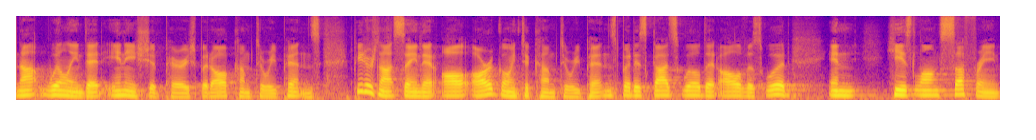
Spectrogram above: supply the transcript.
not willing that any should perish, but all come to repentance. Peter's not saying that all are going to come to repentance, but it's God's will that all of us would, and he is long-suffering.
